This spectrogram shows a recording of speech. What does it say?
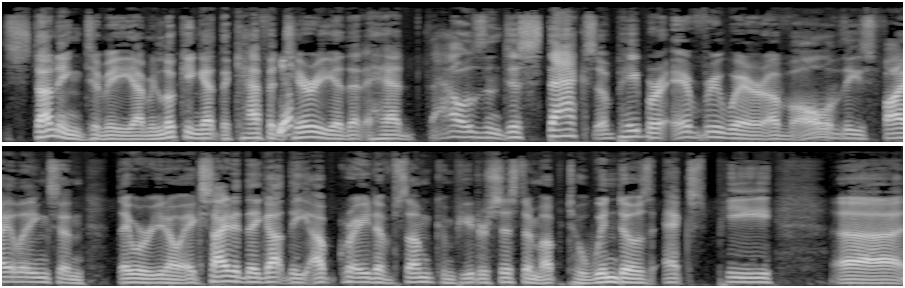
stunning to me. I mean, looking at the cafeteria yep. that had thousands, just stacks of paper everywhere of all of these filings, and they were, you know, excited they got the upgrade of some computer system up to Windows XP. Uh,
